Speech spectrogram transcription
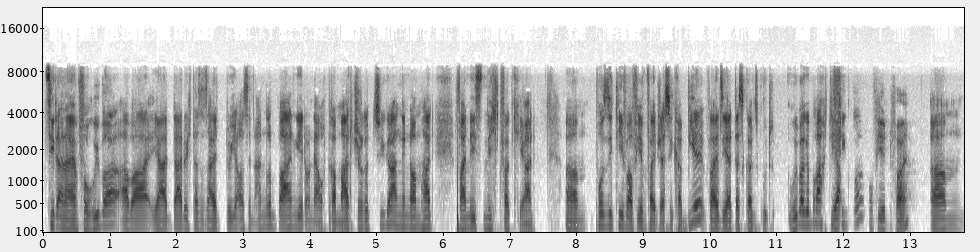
zieht an einem vorüber. Aber ja, dadurch, dass es halt durchaus in andere Bahnen geht und auch dramatischere Züge angenommen hat, fand ich es nicht verkehrt. Ähm, positiv auf jeden Fall Jessica Biel, weil sie hat das ganz gut rübergebracht, die ja, Figur. Auf jeden Fall. Ähm,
